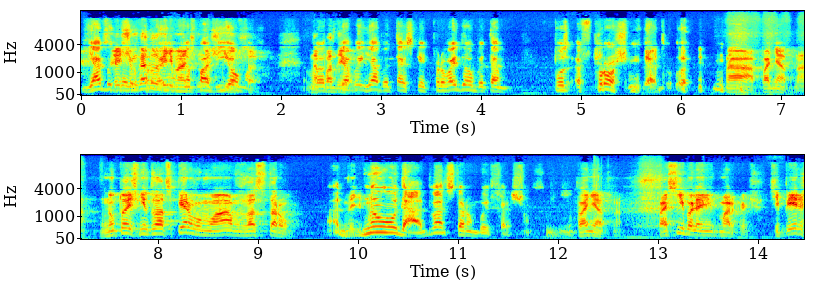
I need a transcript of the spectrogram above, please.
я бы говорил, году, видимо, на подъемах. На вот подъем. я, бы, я бы, так сказать, проводил бы там в прошлом году. А, понятно. Ну, то есть не в 21-м, а в 22-м. Видимо. Ну да, в 22-м будет хорошо. Понятно. Спасибо, Леонид Маркович. Теперь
